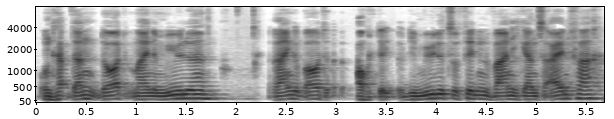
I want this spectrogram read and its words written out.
und habe dann dort meine Mühle reingebaut. Auch die, Mühle zu finden war nicht ganz einfach,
